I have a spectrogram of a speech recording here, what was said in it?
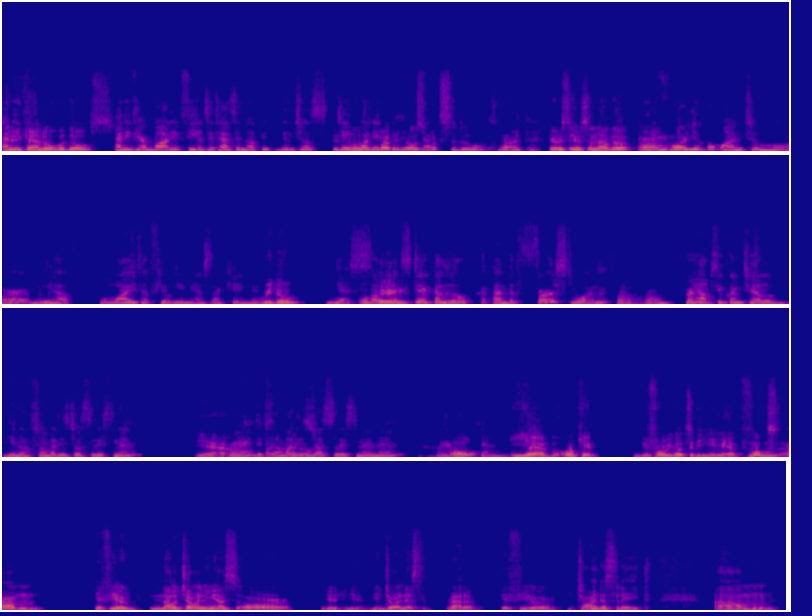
So you can't overdose. and if your body feels it has enough, it will just It take knows what it it knows what to do, right? Here's here's another um Before you go on to more, we Mhm. have quite a few emails that came in. we do? yes. So Okay. let's take a look. And the first one, Uh-huh. perhaps you can tell, you know, if somebody's just listening, Yeah. right? If I- I somebody's just listening in, where Oh, we can. Yeah, but okay. Before we go to the email, folks, Mm-hmm. um, if you're now joining us or you, you you joined us rather, if you joined us late, um,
